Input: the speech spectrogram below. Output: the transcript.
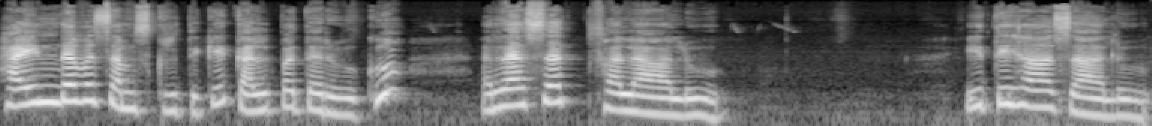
హైందవ సంస్కృతికి కల్పతరువుకు రసత్ఫలాలు. ఇతిహాసాలు.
